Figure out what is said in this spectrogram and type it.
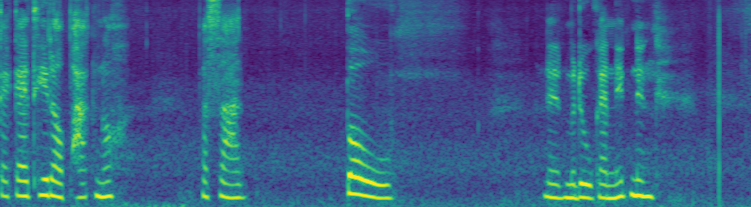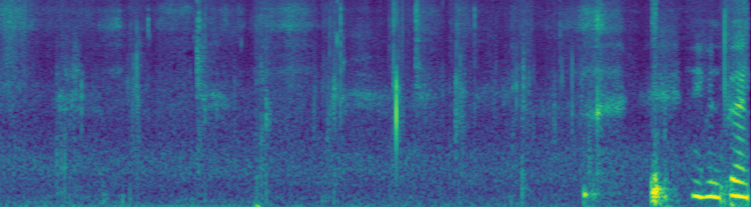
ใกล้ๆที่เราพักเนาะปราสาท โบเดินมาดูกันนิดนึง นี่เพื่อน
